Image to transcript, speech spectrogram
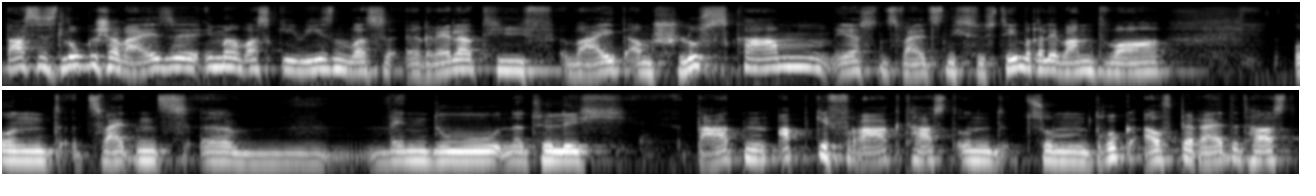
das ist logischerweise immer was gewesen, was relativ weit am Schluss kam. Erstens, weil es nicht systemrelevant war und zweitens, äh, wenn du natürlich Daten abgefragt hast und zum Druck aufbereitet hast,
